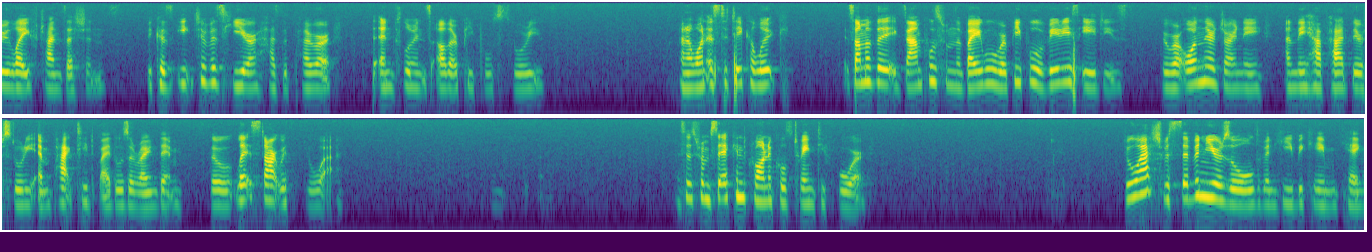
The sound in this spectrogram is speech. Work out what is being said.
through life transitions because each of us here has the power to influence other people's stories. And I want us to take a look at some of the examples from the Bible where people of various ages who are on their journey and they have had their story impacted by those around them. So let's start with Joash. This is from 2 Chronicles 24. Joash was seven years old when he became king,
